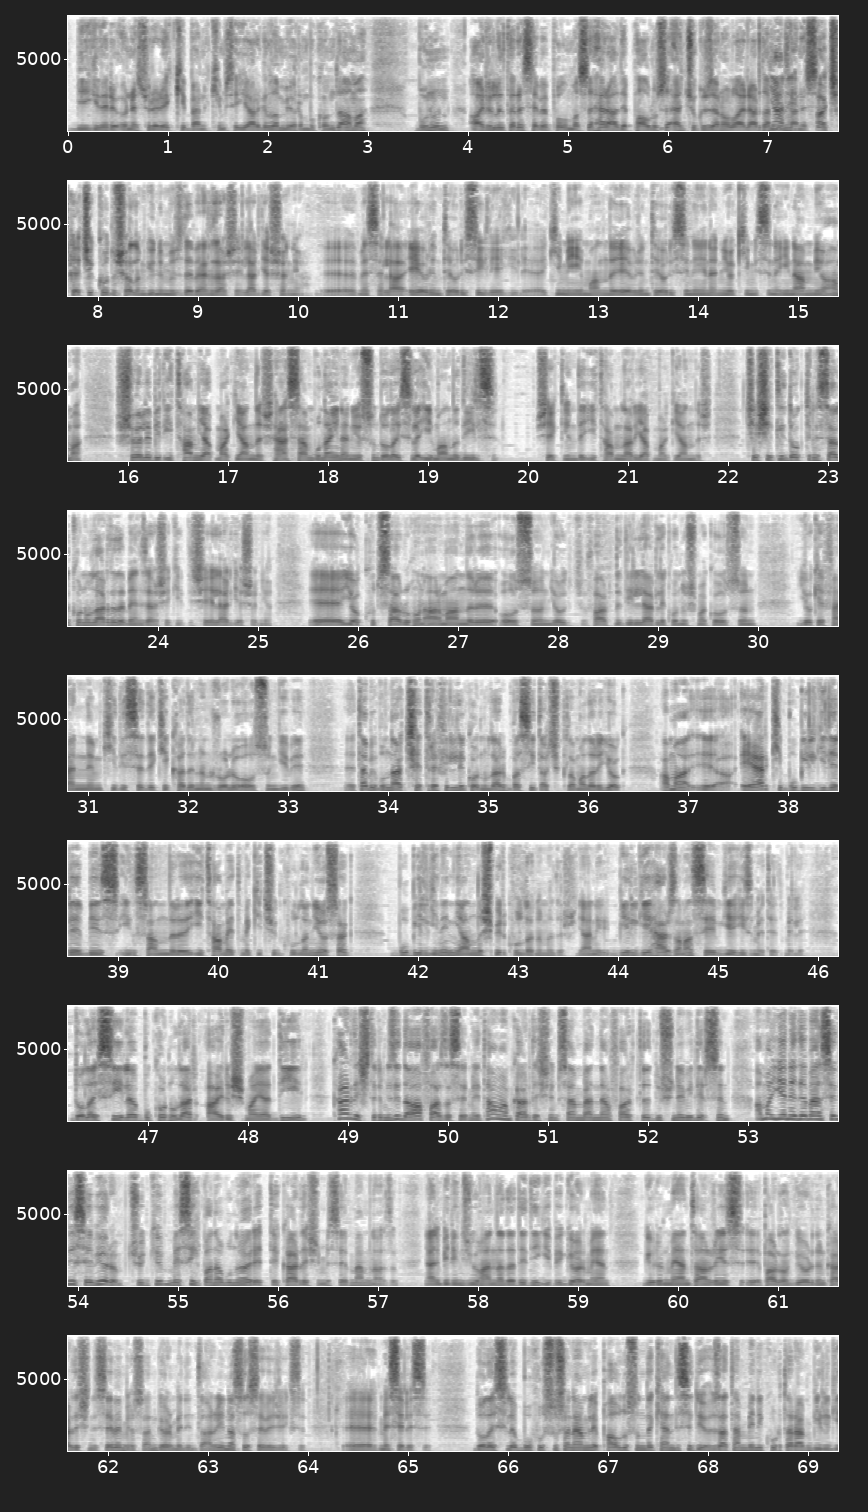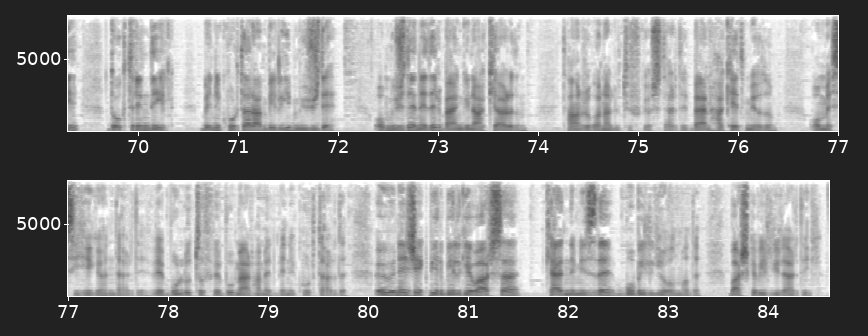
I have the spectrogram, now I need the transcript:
bilgileri öne sürerek ki ben kimseyi yargılamıyorum bu konuda ama bunun ayrılıklara sebep olması herhalde Pavlus'u en çok üzen olaylardan yani bir tanesi. açık açık konuşalım günümüzde benzer şeyler yaşanıyor. Ee, mesela evrim teorisiyle ilgili. Kimi imanlı evrim teorisine inanıyor, kimisine inanmıyor ama şöyle bir itham yapmak yanlış. Ha sen buna inanıyorsun dolayısıyla imanlı değilsin şeklinde ithamlar yapmak yanlış. Çeşitli doktrinsel konularda da benzer şekilde şeyler yaşanıyor. Ee, yok kutsal ruhun armağanları olsun, yok farklı dillerle konuşmak olsun, yok efendim kilisedeki kadının rolü olsun gibi. Ee, tabii bunlar çetrefilli konular, basit açıklamaları yok. Ama e, eğer ki bu bilgileri biz insanları itham etmek için kullanıyorsak bu bilginin yanlış bir kullanımıdır. Yani bilgi her zaman sevgiye hizmet etmeli. Dolayısıyla bu konular ayrışmaya değil, kardeşlerimizi daha fazla sevmeyi. Tamam kardeşim sen benden farklı düşünebilirsin ama yine de ben seni seviyorum. Çünkü Mesih bana bunu öğretti. Kardeşimi sevmem lazım. Yani birinci Yuhanna'da dediği gibi görmeyen, görünmeyen Tanrı'yı e, pardon gördüğün kardeşini sevemiyorsan görmediğin Tanrı'yı nasıl seveceksin e, meselesi. Dolayısıyla bu husus önemli. Pavlus'un da kendisi diyor. Zaten beni kurtaran bilgi doktrin değil. Beni kurtaran bilgi müjde. O müjde nedir? Ben günahkardım. Tanrı bana lütuf gösterdi. Ben hak etmiyordum. O Mesih'i gönderdi ve bu lütuf ve bu merhamet beni kurtardı. Övünecek bir bilgi varsa kendimizde bu bilgi olmalı. Başka bilgiler değil.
